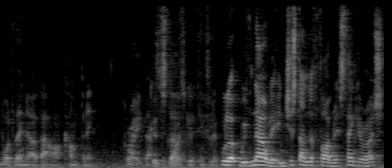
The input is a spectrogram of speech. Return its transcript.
what do they know about our company? Great, That's good stuff. always a good thing to look Well, look, we've nailed it in just under five minutes. Thank you very much.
